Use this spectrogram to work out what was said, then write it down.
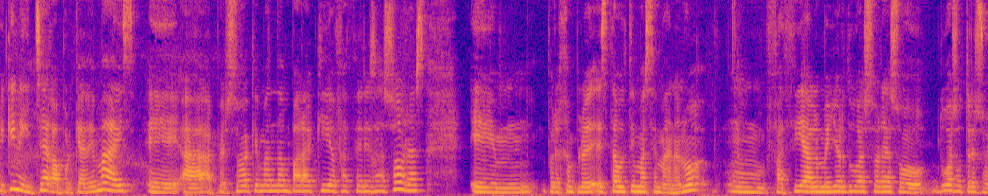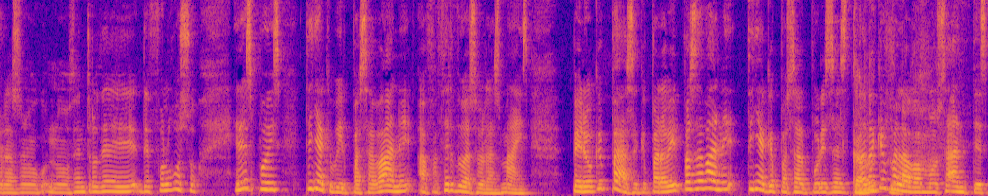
E que nin chega, porque ademais eh, a, a persoa que mandan para aquí a facer esas horas, eh, por exemplo, esta última semana, no? Um, facía a lo mellor dúas horas ou dúas ou tres horas no, no centro de, de Folgoso e despois teña que vir para Sabane a facer dúas horas máis. Pero que pasa? Que para vir para Sabane tiña que pasar por esa estrada claro. que falábamos antes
